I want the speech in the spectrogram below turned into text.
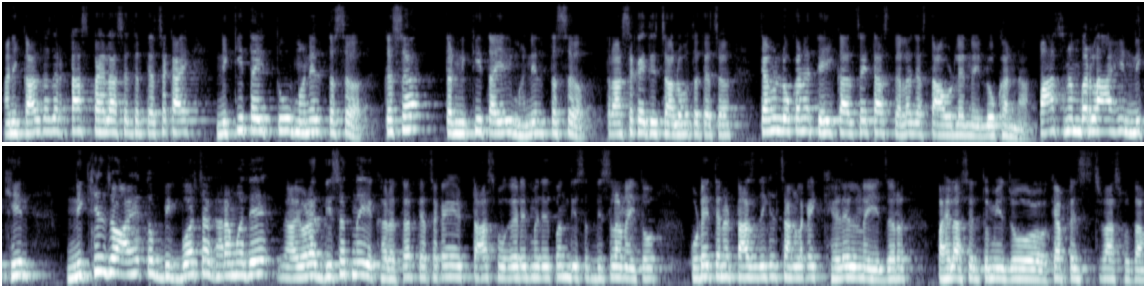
आणि कालचा जर टास्क पाहिला असेल तर त्याचं काय? निक्कीताई तू म्हणेल तसं. कसं? तर निकिताई म्हणेल तसं. तर असं काहीतरी चालू होतं त्याचं. त्यामुळे लोकांना तेही कालचाही टास्क त्याला जास्त आवडले नाही लोकांना. पाच नंबरला आहे निखिल. निखिल जो आहे तो बिग बॉसच्या घरामध्ये एवढा दिसत नाहीये खरं तर. त्याचा काही टास्क वगैरे मध्ये पण दिसत दिसला नाही तो. कुठे त्यानं टास्क देखील चांगला काही खेळलेला नाही. जर पाहिला असेल तुम्ही जो कॅप्टन्सी टास्क होता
